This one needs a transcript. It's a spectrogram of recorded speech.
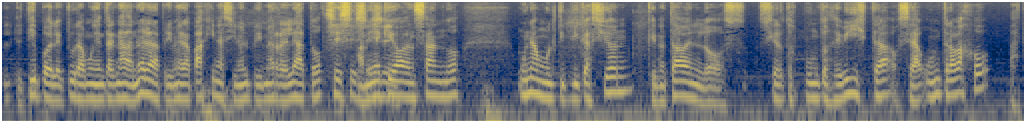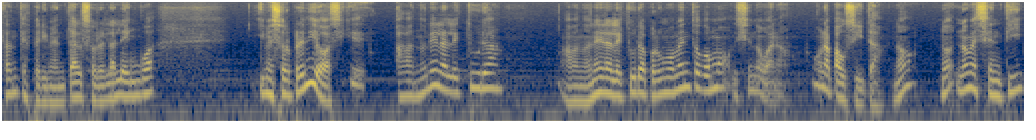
el tipo de lectura muy entrenada. No era la primera página, sino el primer relato. Sí, sí, a medida sí. que iba avanzando, una multiplicación que notaba en los ciertos puntos de vista, o sea, un trabajo bastante experimental sobre la lengua y me sorprendió, así que abandoné la lectura, abandoné la lectura por un momento como diciendo, bueno, una pausita, ¿no? No, no me sentí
